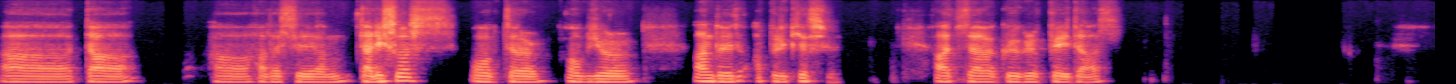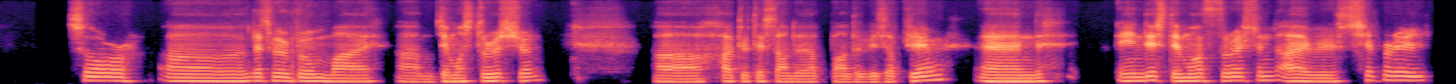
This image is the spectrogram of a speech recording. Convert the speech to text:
uh, the uh, how to say um, the resource of the of your Android application as uh, Google Play does. So uh, let's move on my um, demonstration, uh, how to test Android bundle with Appium. And in this demonstration, I will simply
